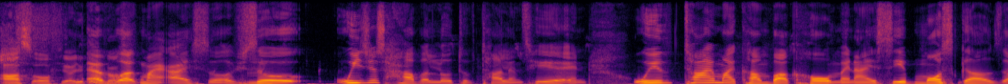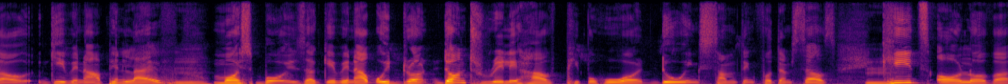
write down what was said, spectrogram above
Ass off, yeah. You I've worked my ass off. Mm. So we just have a lot of talents here and with time I come back home and I see most girls are giving up in life. Mm. Most boys are giving up. We don't don't really have people who are doing something for themselves. Mm. Kids all over,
